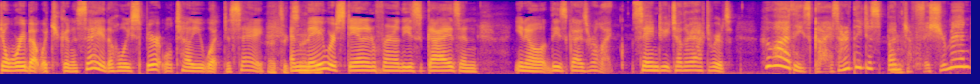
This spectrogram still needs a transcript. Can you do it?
don't worry about what you're going to say. The Holy Spirit will tell you what to say. That's exciting. And they were standing in front of these guys, and you know these guys were like saying to each other afterwards. Who are these guys? Aren't they just a bunch of fishermen?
